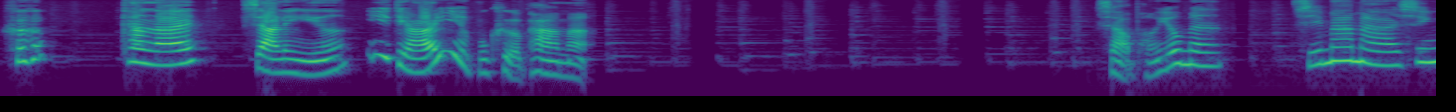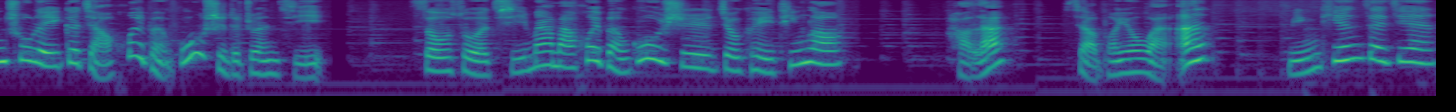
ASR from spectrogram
呵呵，看来夏令营一点儿也不可怕嘛！小朋友们，奇妈妈新出了一个讲绘本故事的专辑。搜索“齐妈妈绘本故事”就可以听喽。好啦，小朋友晚安，明天再见。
